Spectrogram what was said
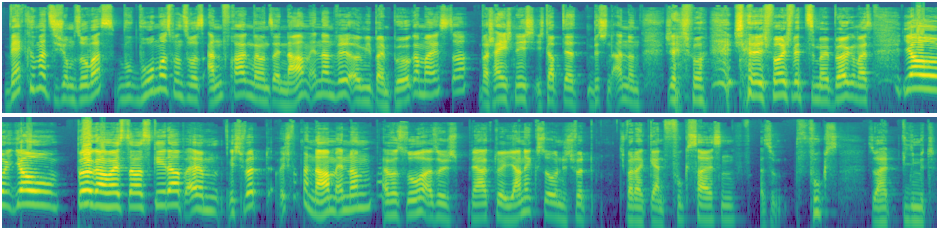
wer kümmert sich um sowas? Wo, wo, muss man sowas anfragen, wenn man seinen Namen ändern will? Irgendwie beim Bürgermeister? Wahrscheinlich nicht, ich glaube, der hat ein bisschen anderen. Stell euch vor, vor ich werde zu meinem Bürgermeister. Yo, yo, Bürgermeister, was geht ab? Ähm, ich würde ich würd meinen Namen ändern, einfach so. Also ich bin ja aktuell Yannick so und ich würde ich würde halt gern Fuchs heißen. Also Fuchs, so halt wie mit.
